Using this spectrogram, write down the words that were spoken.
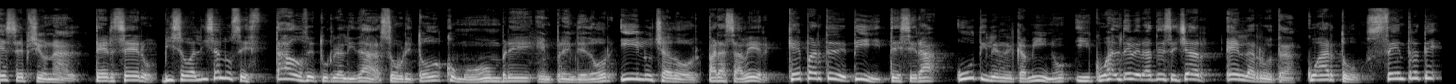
excepcional. Tercero, visualiza los estados de tu realidad, sobre todo como hombre, emprendedor y luchador, para saber qué parte de ti te será útil en el camino y cuál deberás desechar en la ruta. Cuarto, céntrate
